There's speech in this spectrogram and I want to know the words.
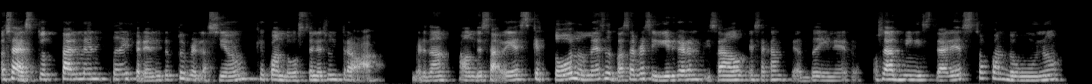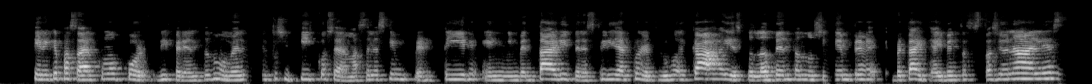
o sea, es totalmente diferente tu relación que cuando vos tenés un trabajo, ¿verdad? A donde sabes que todos los meses vas a recibir garantizado esa cantidad de dinero. O sea, administrar esto cuando uno tiene que pasar como por diferentes momentos y picos, y además tenés que invertir en inventario y tenés que lidiar con el flujo de caja y después las ventas no siempre, ¿verdad? Hay ventas estacionales.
